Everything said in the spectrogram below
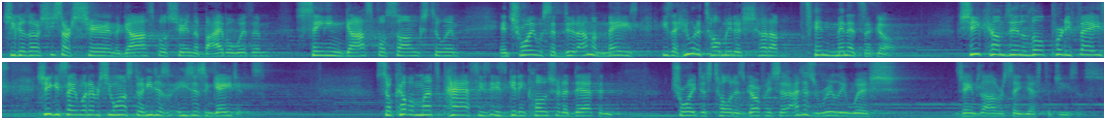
She goes over, she starts sharing the gospel, sharing the Bible with him, singing gospel songs to him. And Troy was said, Dude, I'm amazed. He's like, He would have told me to shut up 10 minutes ago. She comes in a little pretty face. She can say whatever she wants to. He just, he just engages. So a couple months pass. He's, he's getting closer to death. And Troy just told his girlfriend, he said, I just really wish James Oliver said yes to Jesus.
